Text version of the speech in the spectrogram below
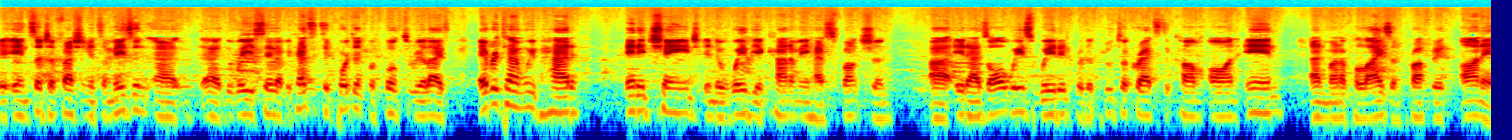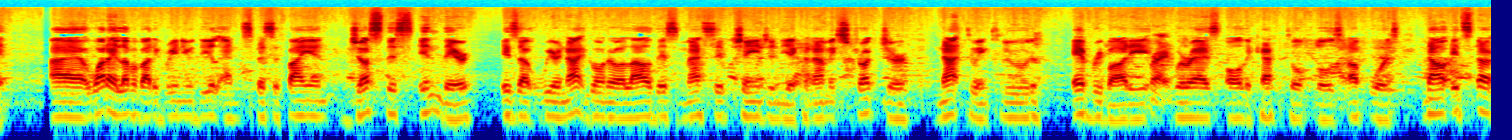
in such a fashion. It's amazing uh, uh, the way you say that because it's important for folks to realize every time we've had any change in the way the economy has functioned, Uh, it has always waited for the plutocrats to come on in and monopolize and profit on it. Uh, what I love about the Green New Deal and specifying justice in there is that we're not going to allow this massive change in the economic structure not to include everybody, Right. whereas all the capital flows upwards. Now, it's uh,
